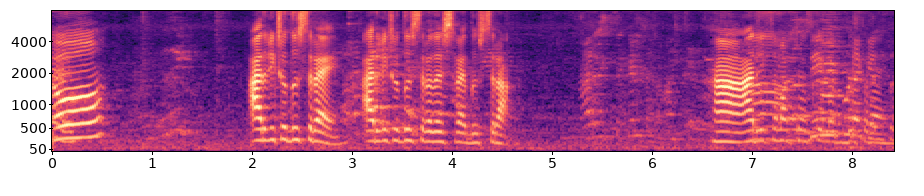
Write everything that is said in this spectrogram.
हो. आर्विकचा दुसरा आहे आर्विकचा दुसरा दसरा दुसरा हा आर्विकचा मागच्या वेळेस केला होता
